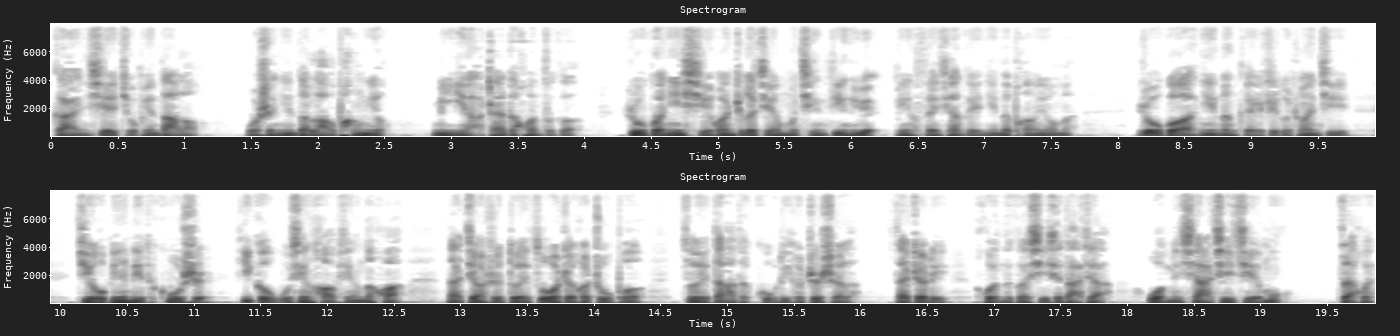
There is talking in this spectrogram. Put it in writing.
感谢九编大佬，我是您的老朋友密雅斋的混子哥。如果您喜欢这个节目，请订阅并分享给您的朋友们。如果您能给这个专辑《九编里的故事》一个五星好评的话，那将是对作者和主播最大的鼓励和支持了。在这里，混子哥谢谢大家，我们下期节目再会。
